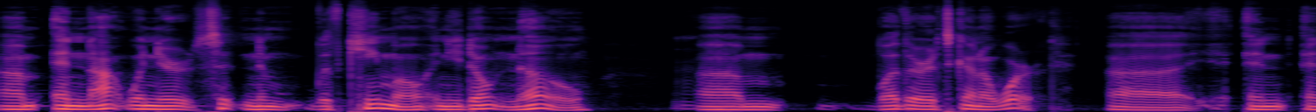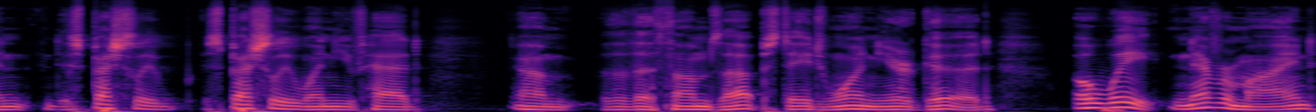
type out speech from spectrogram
um, and not when you're sitting in, with chemo and you don't know um, whether it's going to work. Uh, and and especially especially when you've had um, the, the thumbs up, stage one, you're good. Oh wait, never mind.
